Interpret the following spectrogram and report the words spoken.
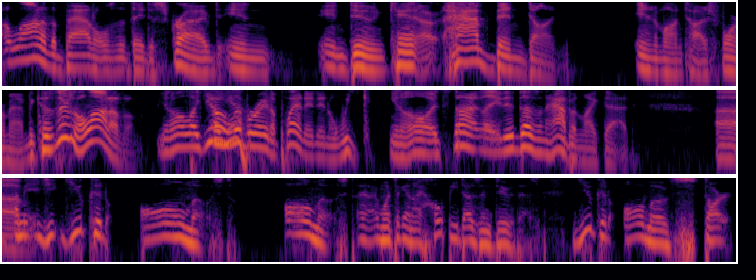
a lot of the battles that they described in in Dune can uh, have been done in a montage format because there's a lot of them. You know, like you oh, don't oh, yeah. liberate a planet in a week. You know, it's not like it doesn't happen like that. Um, I mean, you, you could almost, almost. Uh, once again, I hope he doesn't do this. You could almost start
